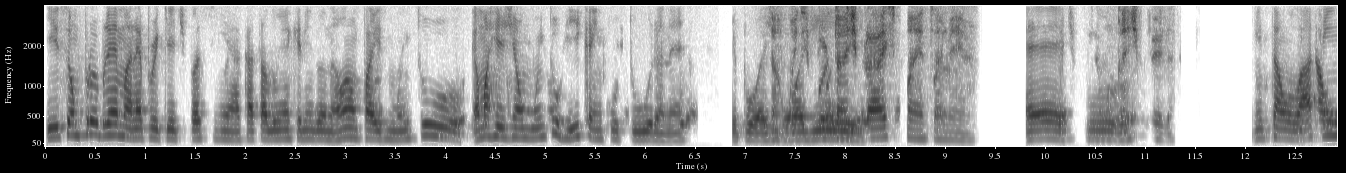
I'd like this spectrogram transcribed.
isso é um problema, né? Porque, tipo assim, a Catalunha, querendo ou não, é um país muito. É uma região muito rica em cultura, né? Tipo, a Então, gente muito pode. importante pra Espanha também. É, É tipo. grande perda. Então, lá tem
